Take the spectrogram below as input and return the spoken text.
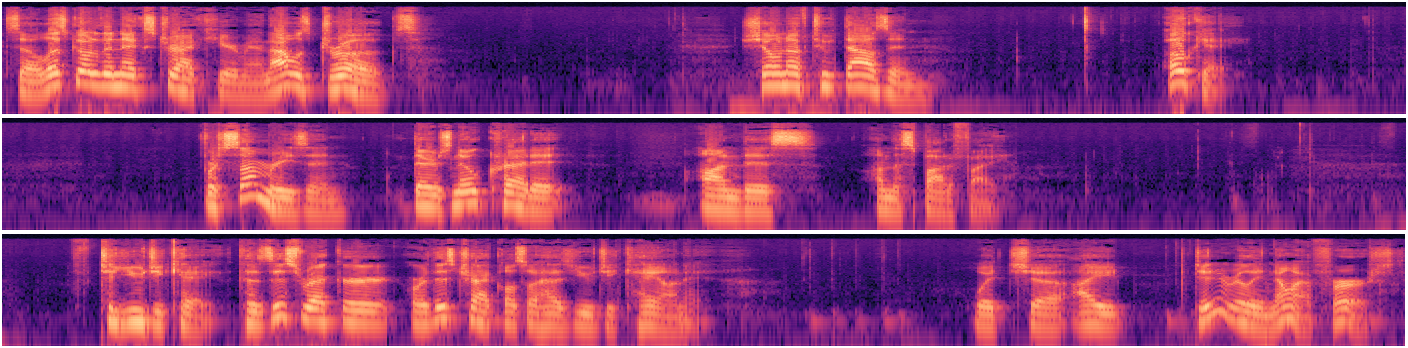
So let's go to the next track here, man. That was Drugs. Show Enough 2000. Okay. for some reason, there's no credit on this on the Spotify to UGK because this record or this track also has UGK on it, which uh, I didn't really know at first.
